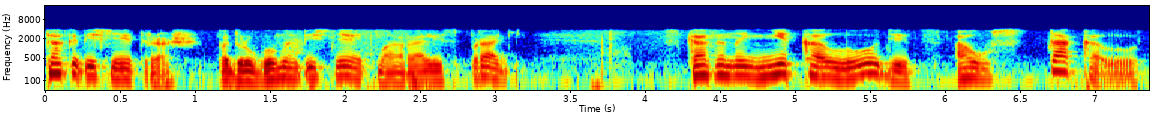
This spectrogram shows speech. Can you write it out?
так объясняет Раш, по-другому объясняет мораль из Праги. Сказано не колодец, а уста колодца.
